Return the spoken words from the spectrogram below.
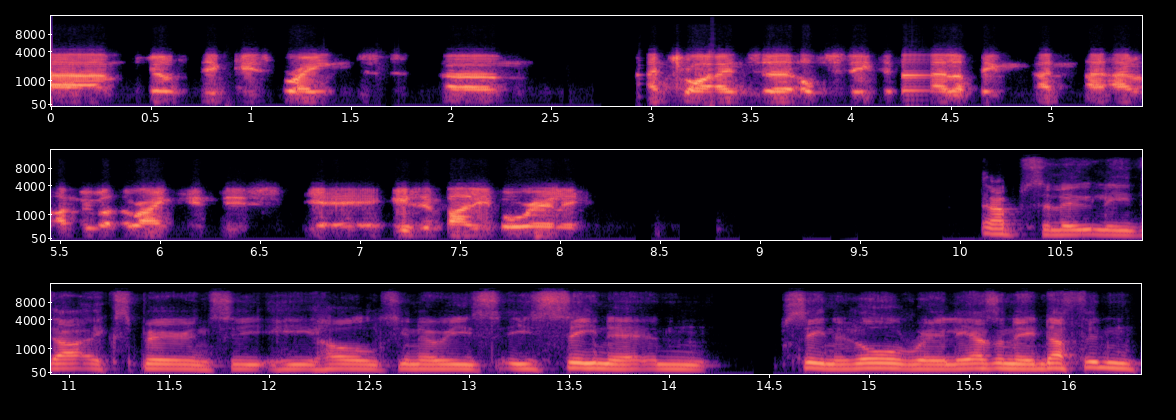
um, to be able to pick his brains um, and trying to obviously developing and, and, and move up the rankings is yeah, is invaluable, really. Absolutely, that experience he, he holds. You know, he's he's seen it and seen it all, really, hasn't he? Nothing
